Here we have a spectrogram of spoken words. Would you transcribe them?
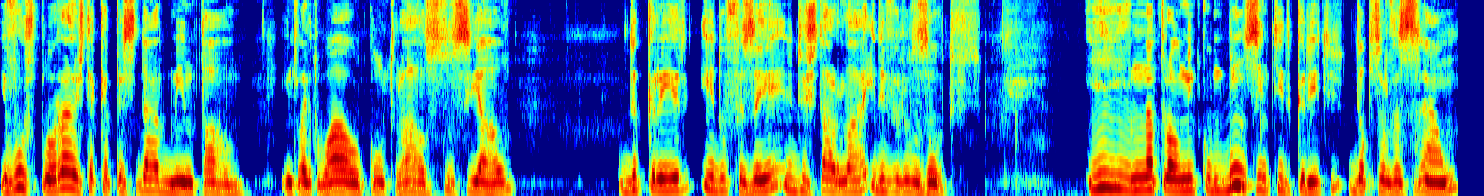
eu vou explorar esta capacidade mental, intelectual, cultural, social, de querer e de fazer, e de estar lá e de ver os outros. E, naturalmente, com um bom sentido crítico, de observação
